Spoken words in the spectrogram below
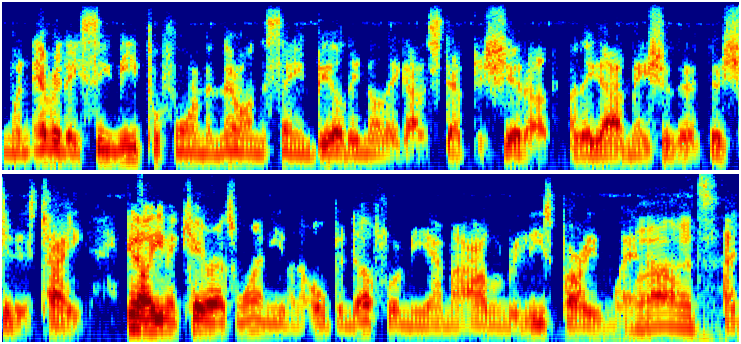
whenever they see me perform and they're on the same bill, they know they got to step the shit up or they got to make sure that their shit is tight. You know, even KRS One even opened up for me at my album release party when uh, I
